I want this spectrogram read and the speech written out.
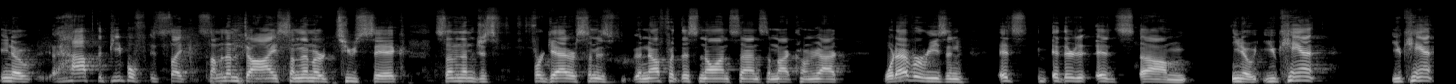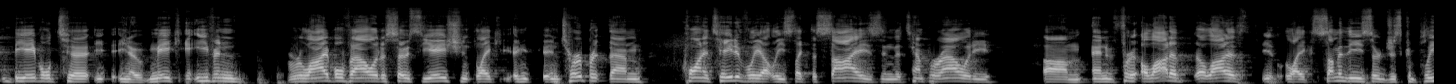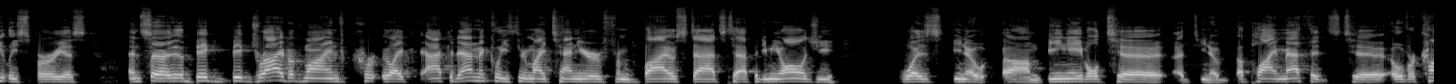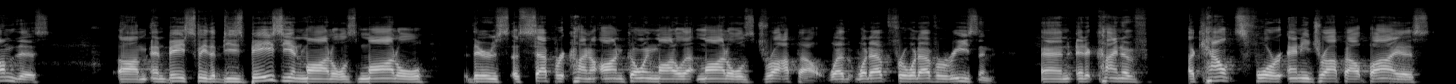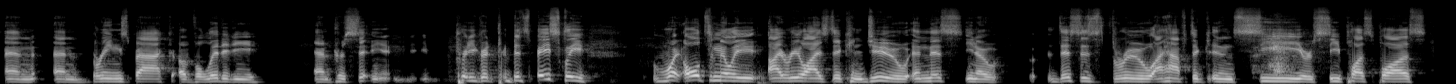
you know, half the people. It's like some of them die, some of them are too sick, some of them just forget, or some is enough with this nonsense. I'm not coming back. Whatever reason, it's it, there. It's um, you know, you can't you can't be able to you know make even reliable, valid association like in, interpret them quantitatively at least, like the size and the temporality um, and for a lot of a lot of like some of these are just completely spurious. And so a big big drive of mine, like academically through my tenure from biostats to epidemiology, was you know um, being able to uh, you know apply methods to overcome this. Um, and basically, the, these Bayesian models model there's a separate kind of ongoing model that models dropout, whatever for whatever reason, and, and it kind of accounts for any dropout bias and and brings back a validity and persi- pretty good it's basically what ultimately i realized it can do and this you know this is through i have to in c or c++ plus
